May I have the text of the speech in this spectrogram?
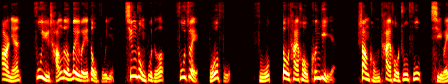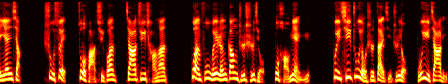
二年，夫与长乐卫尉窦府饮，轻重不得，夫罪伯府。府窦太后昆弟也。上恐太后诸夫喜为燕相，数岁。做法去官，家居长安。冠夫为人刚直持久，不好面于贵妻诸有事在己之右，不欲家里；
